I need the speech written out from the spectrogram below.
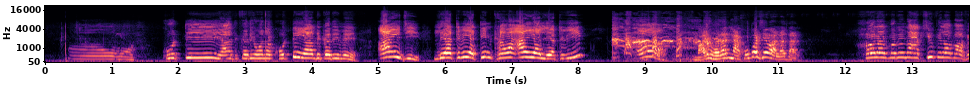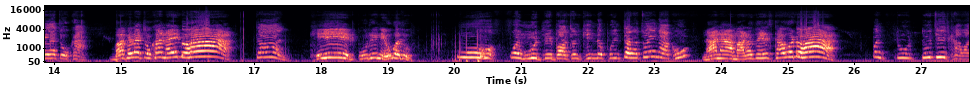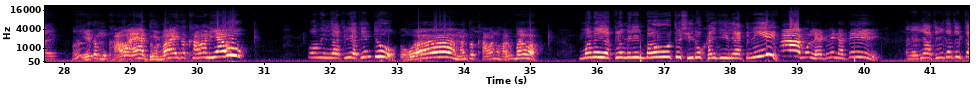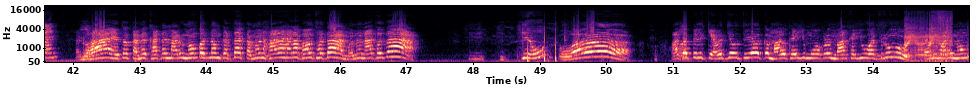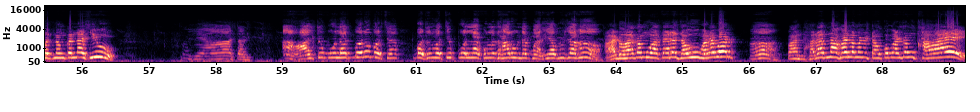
ખોટી યાદ કરી મને ખોટી યાદ કરી મેં. આઈ જી લેટવી હતી ને ખાવા આઈ આ લેટવી? હા. મારું હરાજ નાખવું પડશે વાલા તાર. હરાજ મને નાખશું પેલા બાફેલા ચોખા. બાફેલા ચોખા નહીં ડોહા. ચાલ. ખીર પૂરી ને એવું બધું. ઓય મુજની પાટણ ખીરને ન ચોઈ નાખું. ના ના મારો તો એ જ ખાવો ડોહા. પણ તું તું ચીજ ખાવાય હં? એ તો હું ખાવા આયા ધોણવા આય તો ખાવા નહીં આવું. ઓમી લેટરી હતી ને તું? વાહ, મને તો ખાવાનું સારું ભાવ. મને એકલો મિલીને બહુ તું શીરો ખાઈ ગઈ લેટવી. હા હું લેટવી નથી. અને લેટવી તો ઠીક ચાન ડોહા એ તો તમે ખાતા મારું નામ બદનામ કરતા તમને હારા હારા ભાવ થતા મને ના થતા. એવું વાહ! આ તો પેલી કહેવત જેવું થયું કે માલ ખાઈ ગયું મોકળો માલ ખાઈ ગયું અધરું. તમે મારું નામ બદનામ કરી નાખ્યું. હાલ તો બોલાત બરોબર છે. બધાને વચ્ચે પોલ નાખું એટલે સારું ને મારી આબરૂ જા હા. હા ડોહા તો હું અત્યારે જવું બરાબર? હા. પણ હરજ નાખો એટલે મને ટવકો પાડજો હું ખાવાય.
